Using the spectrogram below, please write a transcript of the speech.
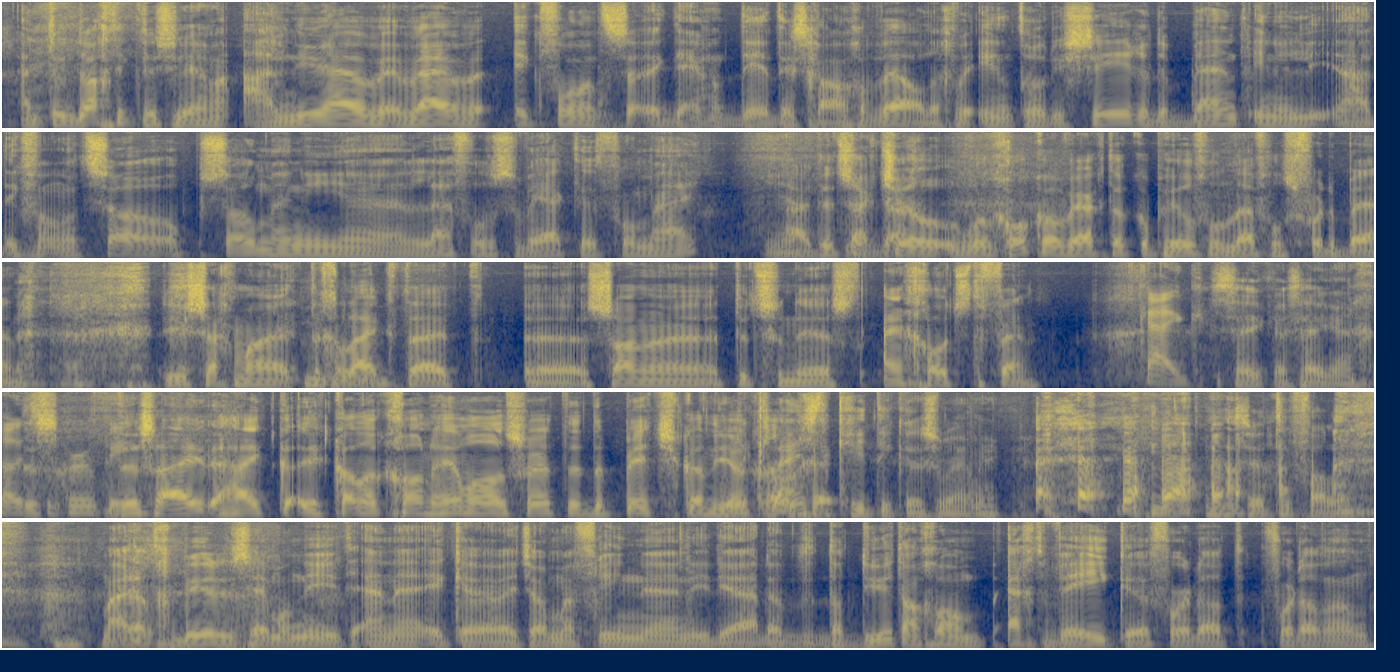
en toen dacht ik dus weer, van, ah, nu hebben we, wij hebben, ik vond het zo, ik denk van, dit is gewoon geweldig. We introduceren de band in een, nou, ik vond het zo, op so many eh, levels werkte het voor mij. Ja, dit is ook dacht- chill. Want Rocco werkt ook op heel veel levels voor de band. Die is zeg maar tegelijkertijd eh, zanger, toetsenist en grootste fan. Kijk, Zeker, zeker. de grootste Dus, groupie. dus hij, hij kan- kan ook gewoon helemaal een soort, eh, de pitch kan die De ook gewoon kleinste ge- criticus ben ik. dat is heel toevallig. Maar dat gebeurde dus helemaal niet. En eh, ik, weet je wel, mijn vrienden, die, ja, dat, dat duurt dan gewoon echt weken voordat, voordat dan...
